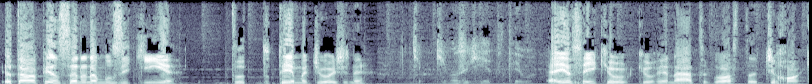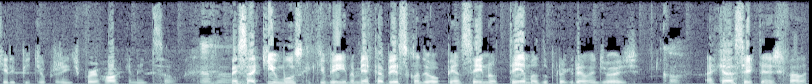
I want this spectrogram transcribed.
Eu tava pensando na musiquinha do, do tema de hoje, né? Que, que, musiquinha do tema? É, eu sei que o, que o Renato gosta de rock, ele pediu pra gente pôr rock na edição. Uhum. Mas sabe que música que veio na minha cabeça quando eu pensei no tema do programa de hoje? Qual? Aquela sertaneja que fala:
